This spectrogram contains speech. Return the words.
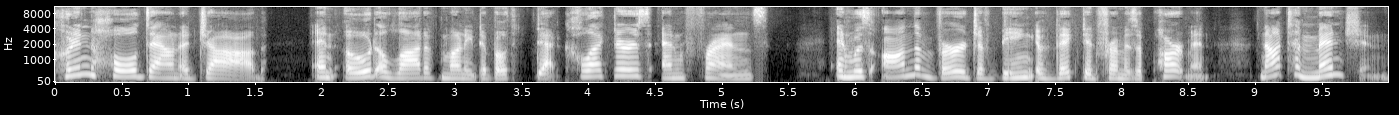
couldn't hold down a job, and owed a lot of money to both debt collectors and friends, and was on the verge of being evicted from his apartment, not to mention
